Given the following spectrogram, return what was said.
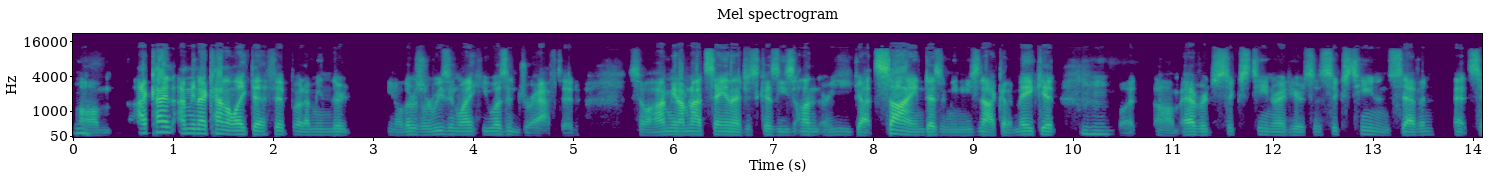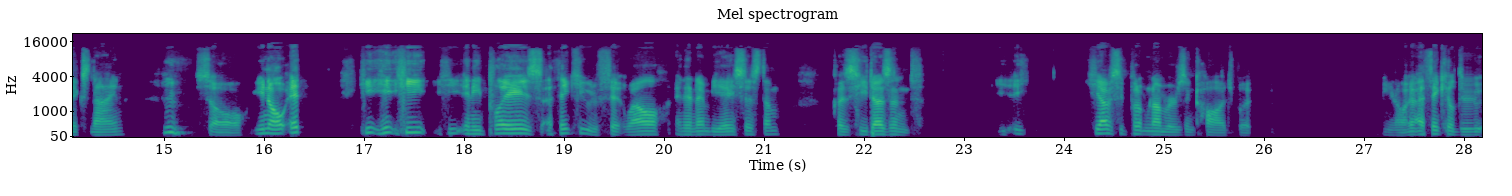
Hmm. Um, I kind, I mean, I kind of like that fit, but I mean, there, you know, there's a reason why he wasn't drafted. So I mean, I'm not saying that just because he's on or he got signed doesn't mean he's not going to make it. hmm But um, average 16 right here. Says 16 and seven at six nine. Hmm. So you know it. He he he he and he plays. I think he would fit well in an NBA system because he doesn't. He, he obviously put up numbers in college, but you know I think he'll do.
